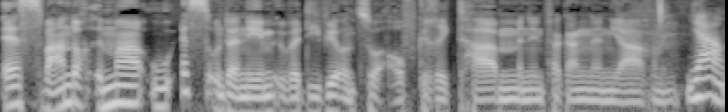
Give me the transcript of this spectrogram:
es waren doch immer US-Unternehmen, über die wir uns so aufgeregt haben in den vergangenen Jahren. Ja,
